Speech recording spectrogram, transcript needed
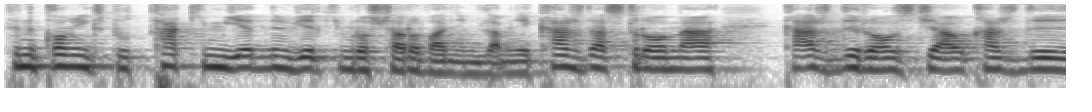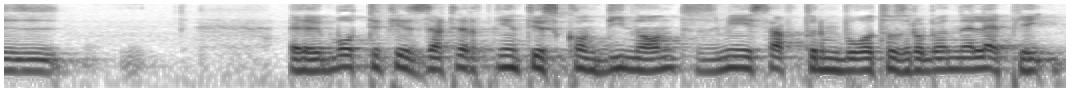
ten komiks był takim jednym wielkim rozczarowaniem dla mnie. Każda strona, każdy rozdział, każdy y, motyw jest zaczerpnięty skądinąd, z miejsca, w którym było to zrobione lepiej.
